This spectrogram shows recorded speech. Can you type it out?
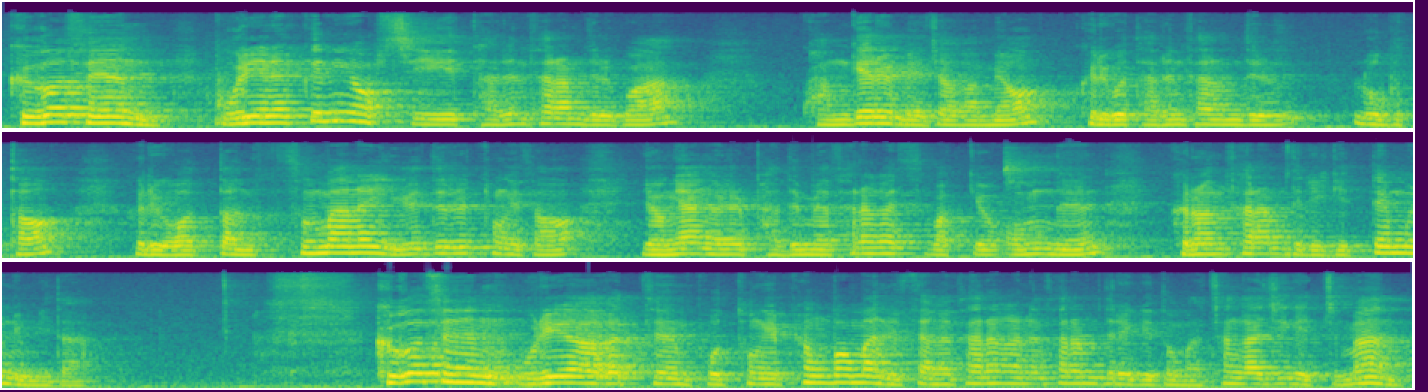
그것은 우리는 끊임없이 다른 사람들과 관계를 맺어가며 그리고 다른 사람들로부터 그리고 어떤 수많은 일들을 통해서 영향을 받으며 살아갈 수밖에 없는 그런 사람들이기 때문입니다. 그것은 우리와 같은 보통의 평범한 일상을 살아가는 사람들에게도 마찬가지겠지만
